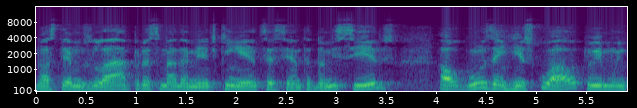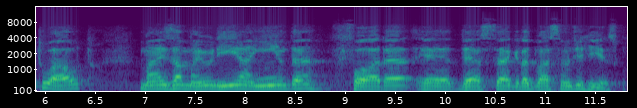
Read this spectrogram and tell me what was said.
Nós temos lá aproximadamente 560 domicílios, alguns em risco alto e muito alto, mas a maioria ainda fora é, dessa graduação de risco.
